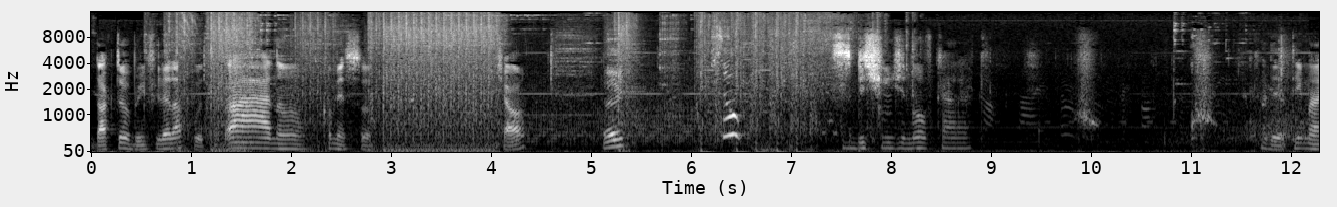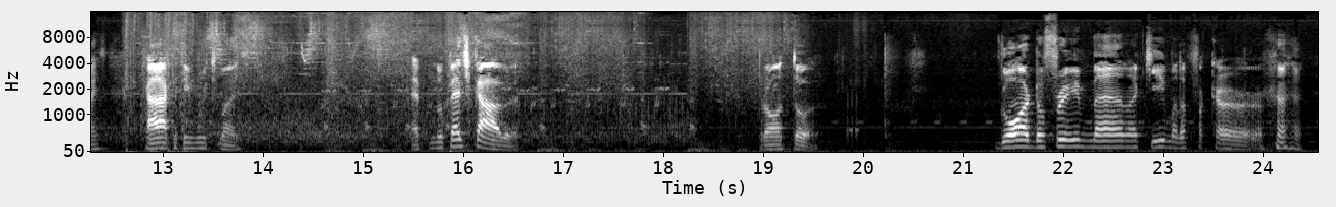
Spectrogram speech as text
Dr. Brin, filha da puta. Ah, não. Começou. Tchau. Ai. Não. Esses bichinhos de novo, caraca. Cadê? Tem mais. Caraca, tem muito mais. É no pé de cabra. Pronto. Gordon Freeman aqui, motherfucker.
